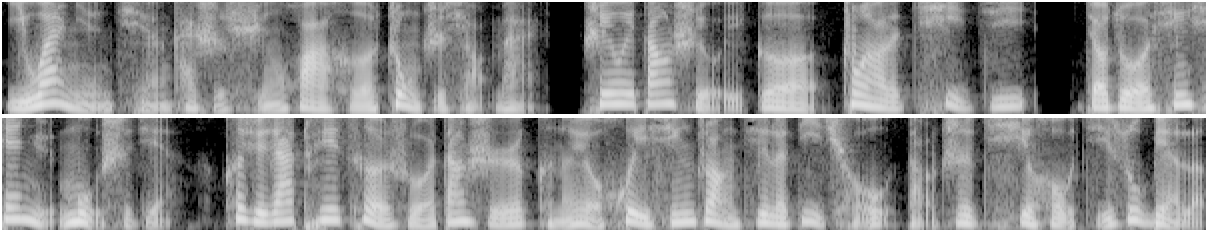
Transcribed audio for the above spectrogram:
一万年前开始驯化和种植小麦，是因为当时有一个重要的契机，叫做“新仙女木事件”。科学家推测说，当时可能有彗星撞击了地球，导致气候急速变冷，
